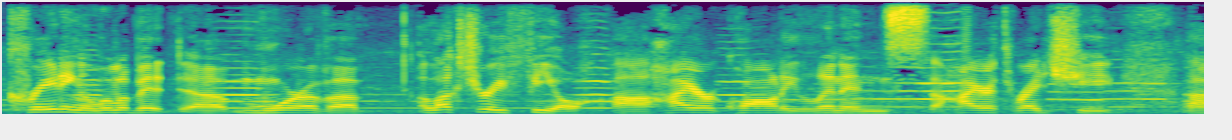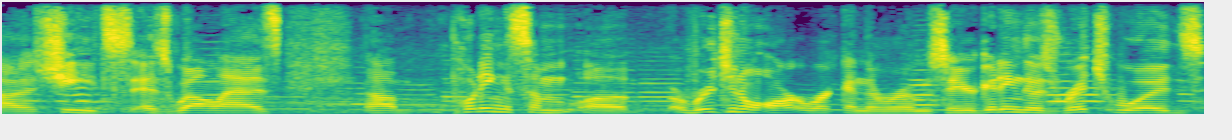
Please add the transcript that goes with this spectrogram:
creating a little bit uh, more of a, a luxury feel, uh, higher quality linens, higher thread sheet uh, sheets, as well as um, putting some uh, original artwork in the room. So you're getting those rich woods,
